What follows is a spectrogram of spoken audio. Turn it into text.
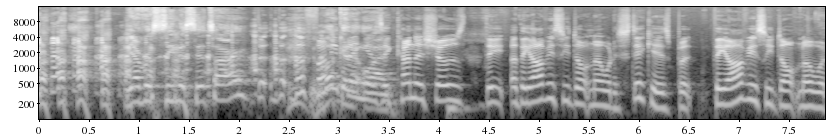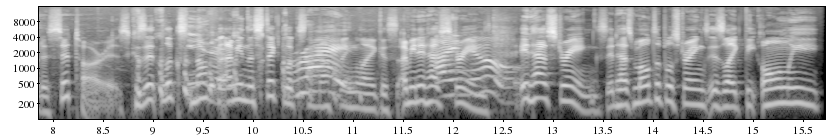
you ever seen a sitar? The, the funny thing is, one. it kind of shows they uh, they obviously don't know what a stick is, but they obviously don't know what a sitar is because it looks nothing. I mean, the stick looks Right. nothing like a. s- I mean, it has strings. It has strings. It has multiple strings. Is like the only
